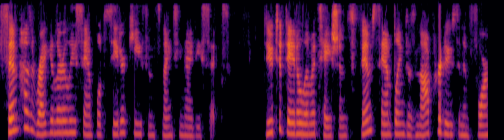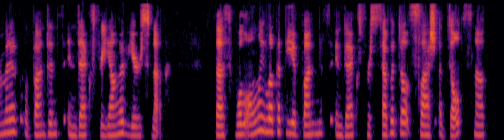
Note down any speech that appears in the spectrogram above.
FIM has regularly sampled Cedar Key since 1996. Due to data limitations, FIM sampling does not produce an informative abundance index for young of year snook. Thus, we'll only look at the abundance index for subadult slash adult snook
